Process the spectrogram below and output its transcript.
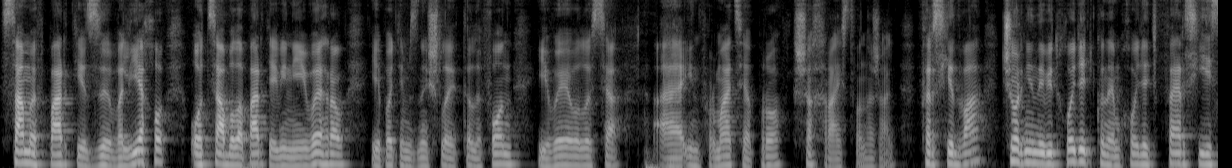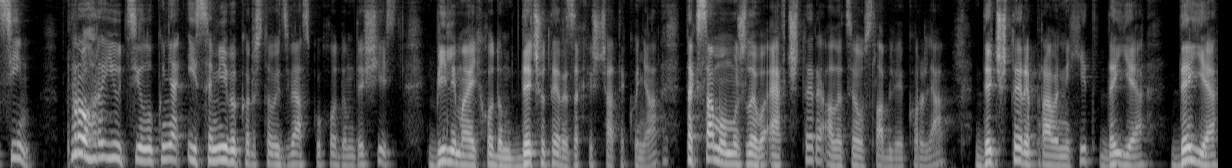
саме в партії з Вальєхо. Оця була партія, він її виграв, і потім знайшли телефон, і виявилося. е, Інформація про шахрайство, на жаль. Ферзь є 2 чорні не відходять, конем ходять ферзь є 7 програють цілу коня і самі використовують зв'язку ходом d6. Білі мають ходом d4 захищати коня. Так само можливо f4, але це ослаблює короля. d4 правильний хід, дає, дає,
